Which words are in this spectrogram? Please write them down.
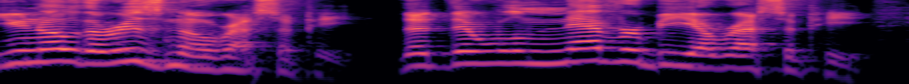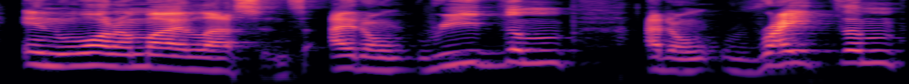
you know there is no recipe. There, will never be a recipe in one of my lessons. I don't read them, I don't write them,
